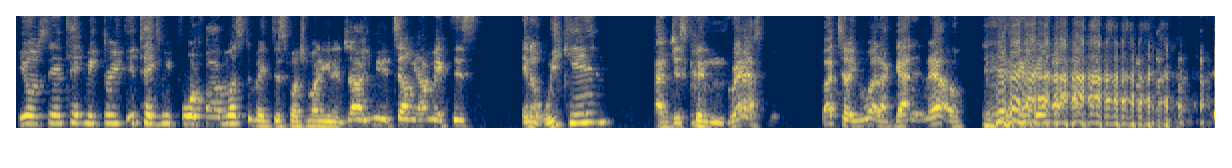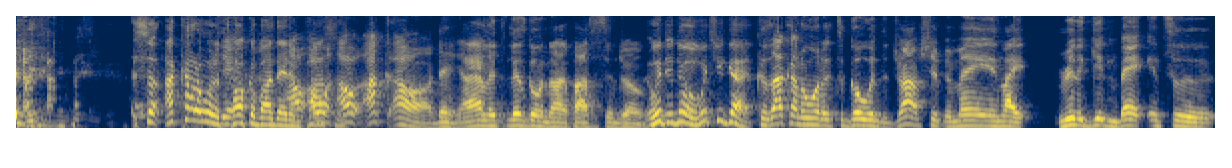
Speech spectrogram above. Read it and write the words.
You know what I'm saying? Take me three. It takes me four or five months to make this much money in a job. You mean to tell me I make this in a weekend? I just couldn't grasp it. But I tell you what, I got it now. So I kind of want to talk about that I, I, imposter. I, I, oh dang! I, let's let's go into imposter syndrome. what you know? What you got? Because I kind of wanted to go with the drop shipping, man, and like really getting back into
